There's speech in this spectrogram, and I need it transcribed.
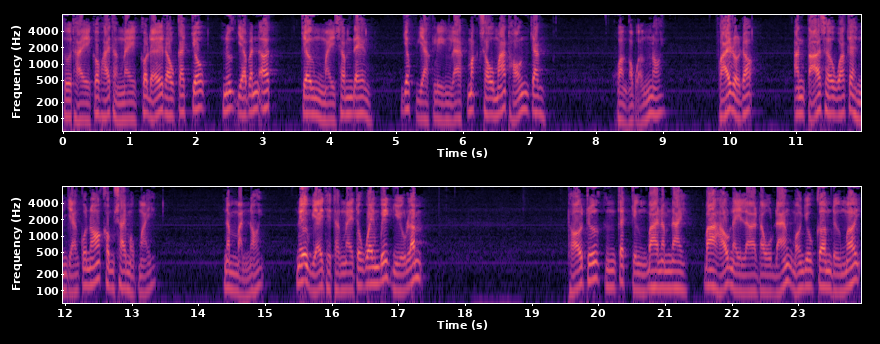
thưa thầy, có phải thằng này có để rau cá chốt, nước da bánh ếch, chân mày xâm đen, dốc dạc liền lạc, mắt sâu má thỏn chăng? Hoàng ngọc ẩn nói, phải rồi đó, anh tả sơ qua cái hình dạng của nó không sai một mảy. Năm mạnh nói, nếu vậy thì thằng này tôi quen biết nhiều lắm thở trước cách chừng ba năm nay. Ba hảo này là đầu đảng bọn vô cơm đường mới.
